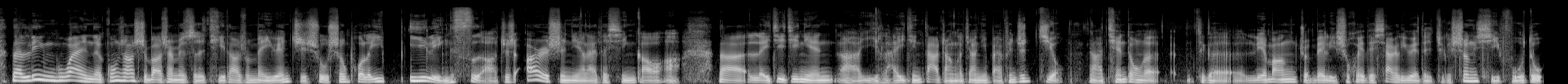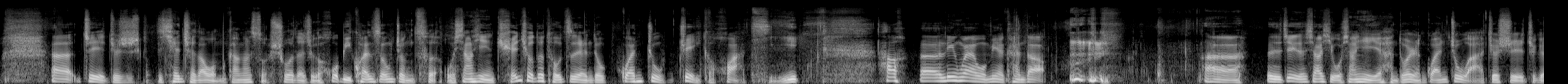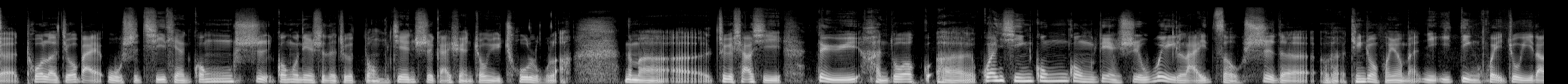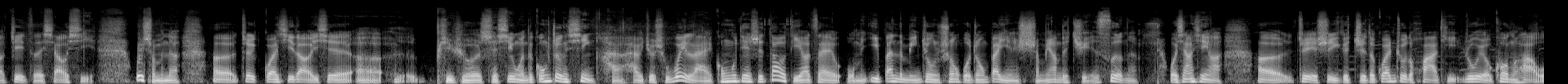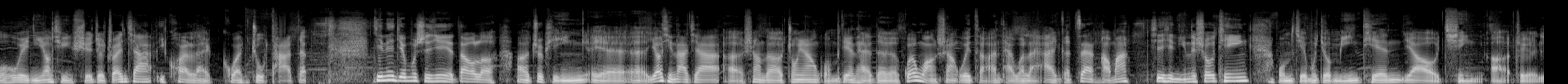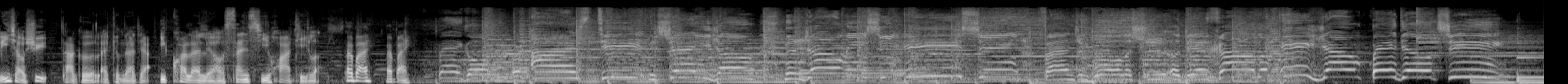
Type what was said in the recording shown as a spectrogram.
那另外呢，《工商时报》上面只是提到说，美元指数升破了一。一零四啊，这是二十年来的新高啊！那累计今年啊以来已经大涨了将近百分之九啊，牵动了这个联邦准备理事会的下个月的这个升息幅度。呃，这也就是牵扯到我们刚刚所说的这个货币宽松政策。我相信全球的投资人都关注这个话题。好，呃，另外我们也看到，啊。呃，呃这个消息我相信也很多人关注啊，就是这个拖了九百五十七天，公视公共电视的这个董监事改选终于出炉了。那么，呃，这个消息对于很多呃关心公共电视未来走势的呃听众朋友们，你一定会注意到这则消息。为什么呢？呃，这关系到一些呃，譬如说是新闻的公正性，还还有就是未来公共电视到底要在我们一般的民众生活中扮演什么样的角色呢？我相信啊，呃，这也是一个值得关注的话题。如果有空的话，我会为您邀请学者专家一块来关注它的。今天节目时间也到了啊，志、平也邀请大家呃上到中央广播电台的官网上为早安台湾来按个赞好吗？谢谢您的收听，我们节目就明天要请啊、这个林小旭大哥来跟大家一块来聊三 C 话题了。拜拜，拜拜。反正过了十二点，好多一样被丢弃。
